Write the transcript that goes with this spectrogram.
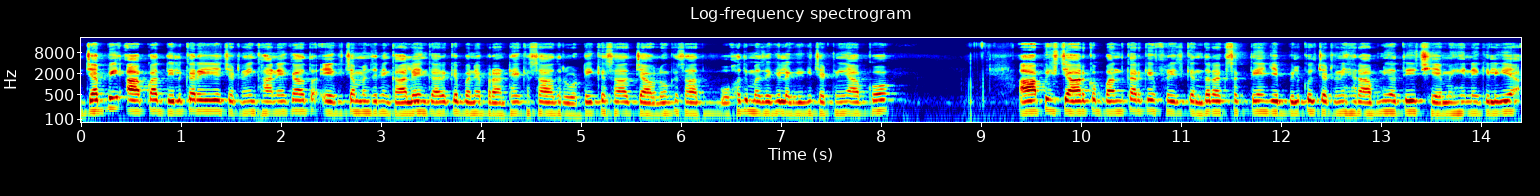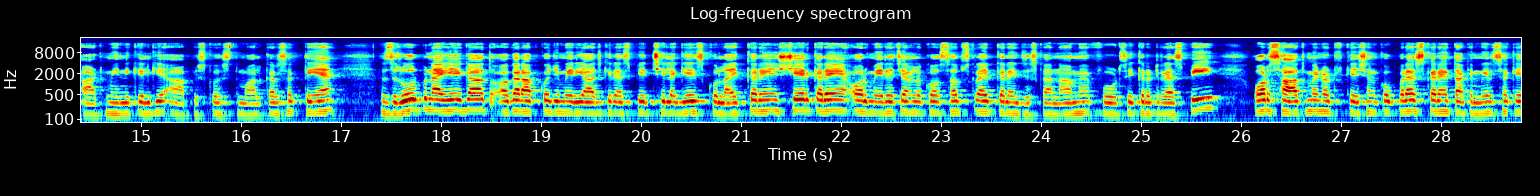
जब भी आपका दिल करे ये चटनी खाने का तो एक चम्मच निकालें घर के बने पराठे के साथ, रोटी के साथ, चावलों के साथ। बहुत ही मज़े की लगेगी चटनी आपको। आप इस जार को बंद करके फ्रिज के अंदर रख सकते हैं। ये बिल्कुल चटनी ख़राब नहीं होती। छः महीने के लिए, आठ महीने के लिए आप इसको इस्तेमाल कर सकते हैं। ज़रूर बनाइएगा। तो अगर आपको जो मेरी आज की रेसिपी अच्छी लगे, इसको लाइक करें शेयर करें और मेरे चैनल को सब्सक्राइब करें, जिसका नाम है फ़ूड सीक्रेट रेसिपी और साथ में नोटिफिकेशन को प्रेस करें ताकि मिल सके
